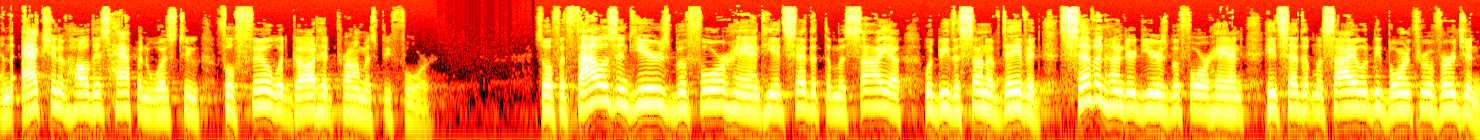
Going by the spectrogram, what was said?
And the action of how this happened was to fulfill what God had promised before. So, if a thousand years beforehand he had said that the Messiah would be the son of David, 700 years beforehand he'd said that Messiah would be born through a virgin.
